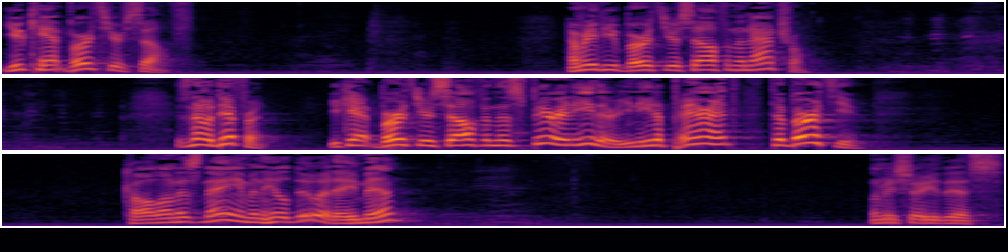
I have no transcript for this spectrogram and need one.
You can't birth yourself. How many of you birth yourself in the natural? It's no different. You can't birth yourself in the spirit either. You need a parent to birth you. Call on his name and he'll do it. Amen. Let me show you this.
